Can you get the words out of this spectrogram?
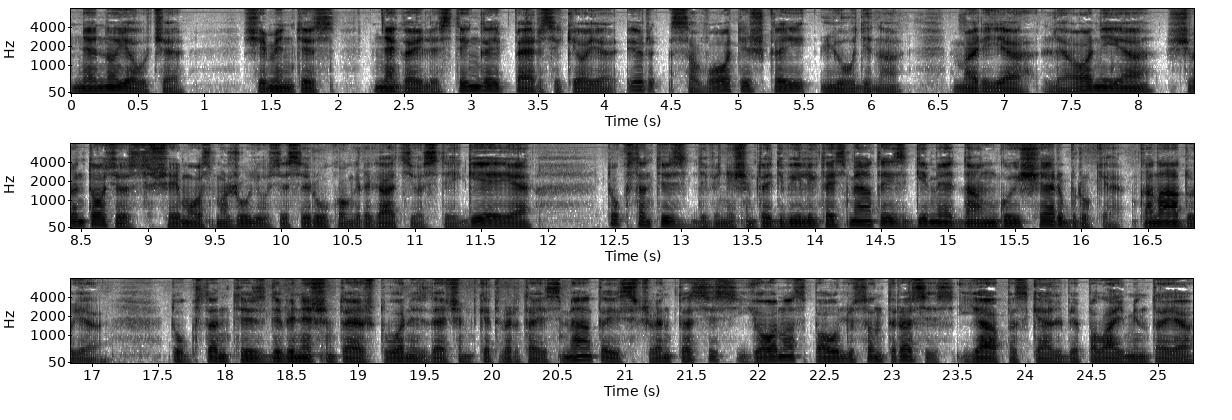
nenujaučia. Ši mintis negailestingai persikioja ir savotiškai liūdina. Marija Leonija, šventosios šeimos mažųjų seserų kongregacijos steigėja, 1912 metais gimė Dangui Šerbruke, Kanadoje. 1984 metais šventasis Jonas Paulius II ją paskelbė palaimintąją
